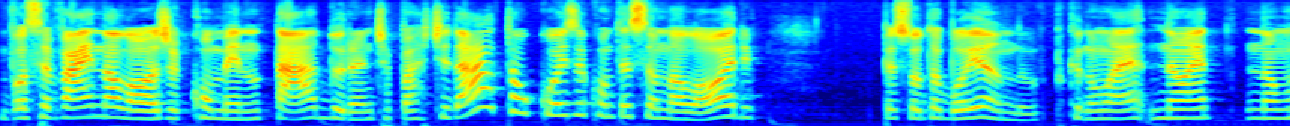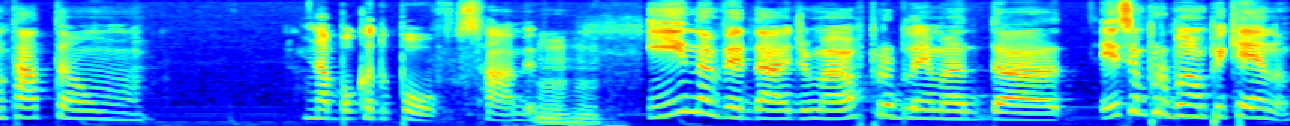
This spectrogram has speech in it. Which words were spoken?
você vai na loja comentar durante a partida, ah, tal coisa aconteceu na lore, a pessoa tá boiando, porque não é, não é, não tá tão na boca do povo, sabe? Uhum. E, na verdade, o maior problema da. Esse é um problema pequeno,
